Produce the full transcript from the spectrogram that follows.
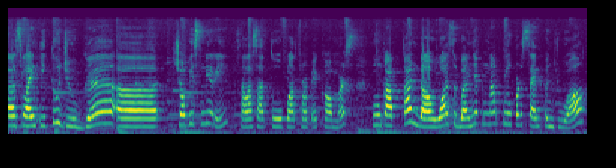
uh, selain itu juga uh, Shopee sendiri, salah satu platform e-commerce, mengungkapkan bahwa sebanyak 60% penjual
